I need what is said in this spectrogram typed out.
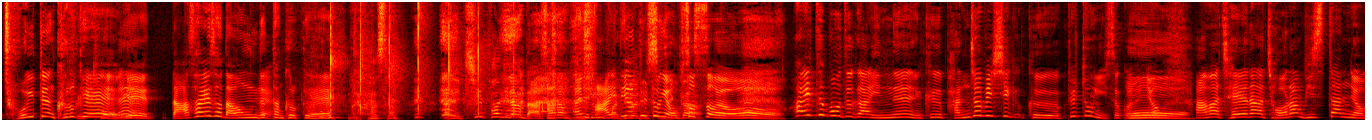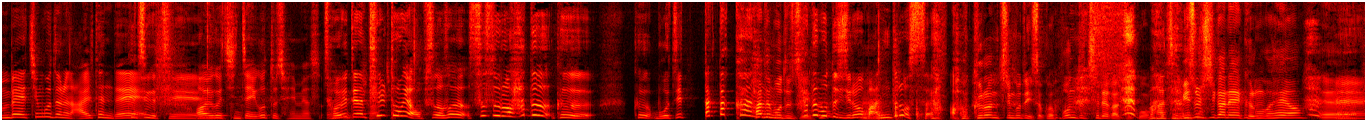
저희 때는 그렇게 네. 예, 나사에서 나온 네. 듯한 그렇게 나사 아니 칠판이랑 나사랑 무슨 아니, 아이디어 필통이 없었어요. 화이트보드가 있는 그 반접이식 그 필통이 있었거든요. 오. 아마 쟤랑 저랑 비슷한 연배 친구들은 알 텐데. 그치 그치. 아 이거 진짜 이것도 재미없어. 저희 때는 필통이 없어서 스스로 하드 그그 뭐지 딱딱한 하드보드지 하드보드지로 네. 만들었어요. 아 그런 친구도 있었고 본드 칠해가지고 미술 시간에 그런 거 해요. 예. 네.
